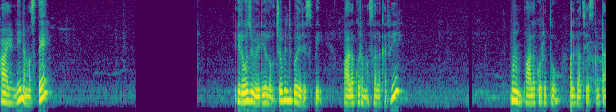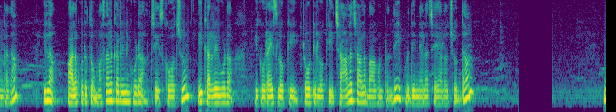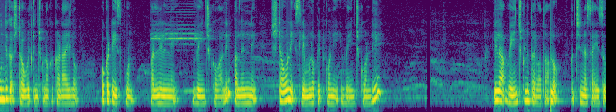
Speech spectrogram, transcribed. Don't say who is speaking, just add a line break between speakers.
Hi అండి నమస్తే. ఈరోజు వీడియోలో చూపించబోయే రెసిపీ పాలకూర మసాలా కర్రీ. మనం పాలకూరతో పాలుగా చేసుకుంటాం కదా ఇలా పాలకూరతో మసాలా కర్రీని కూడా చేసుకోవచ్చు. ఈ కర్రీ కూడా మీకు రైస్లోకి రోటీలోకి చాలా చాలా బాగుంటుంది. ఇప్పుడు దీన్ని ఎలా చేయాలో చూద్దాం. ముందుగా స్టవ్ వెలిగించుకుని ఒక కడాయిలో ఒక టీ స్పూన్ పల్లీల్ని వేయించుకోవాలి. పల్లీల్ని స్టవ్ని స్లిమ్లో పెట్టుకొని వేయించుకోండి. ఇలా వేయించుకున్న తర్వాత ఒక చిన్న సైజు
